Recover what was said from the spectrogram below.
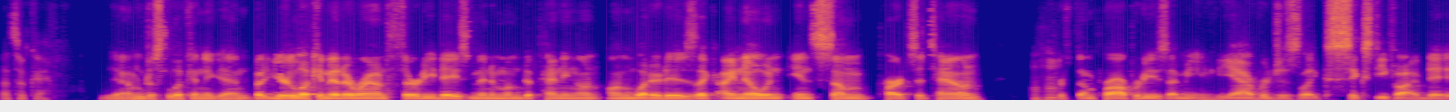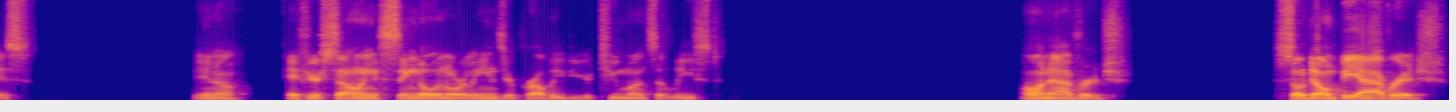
That's okay. Yeah, I'm just looking again. But you're looking at around 30 days minimum, depending on on what it is. Like I know in, in some parts of town, Mhm. for some properties, I mean the average is like 65 days. You know, if you're selling a single in Orleans, you're probably you're two months at least. On average. So don't be average.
